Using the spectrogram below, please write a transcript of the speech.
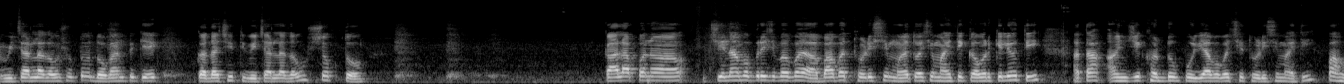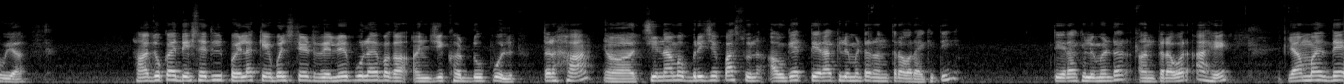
विचारला जाऊ शकतो. दोघांपैकी एक कदाचित विचारला जाऊ शकतो. काल आपण अ, चिनाब ब्रिज बाब बाबत थोडीशी महत्त्वाची माहिती कव्हर केली होती. आता अंजी खड्डू पूल याबाबतची थोडीशी माहिती पाहूया. हा जो काय देशातील पहिला केबल स्टेट रेल्वे पूल आहे बघा अंजी खड्डू पूल तर हा चिनाब ब्रिजेपासून अवघ्या तेरा किलोमीटर अंतरावर आहे. किती? तेरा किलोमीटर अंतरावर आहे. यामध्ये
